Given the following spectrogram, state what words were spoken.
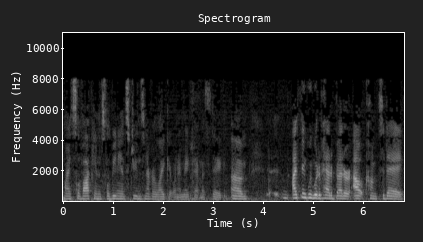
my Slovakian and Slovenian students never like it when I make that mistake. Um, I think we would have had a better outcome today.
